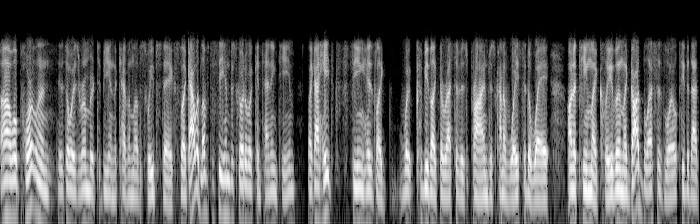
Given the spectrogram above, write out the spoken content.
Uh, well, Portland is always rumored to be in the Kevin Love sweepstakes. Like, I would love to see him just go to a contending team. Like, I hate seeing his like what could be like the rest of his prime just kind of wasted away on a team like Cleveland. Like, God bless his loyalty to that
